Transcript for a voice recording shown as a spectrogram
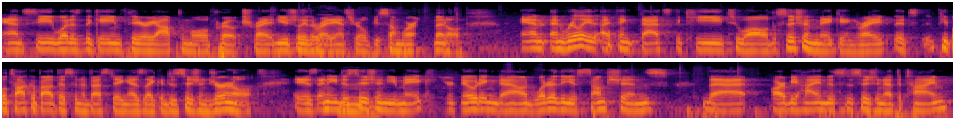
and see what is the game theory optimal approach, right? And usually the right answer will be somewhere in the middle and and really i think that's the key to all decision making right it's people talk about this in investing as like a decision journal is any hmm. decision mm. you make you're noting down what are the assumptions that are behind this decision at the time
